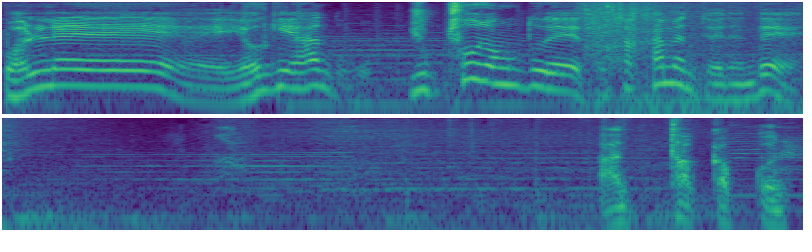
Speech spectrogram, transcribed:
원래 여기 한 6초 정도에 도착하면 되는데 안타깝군.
